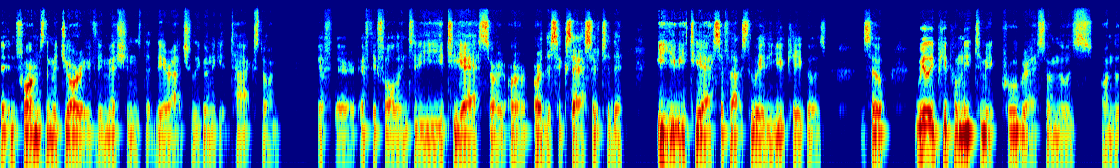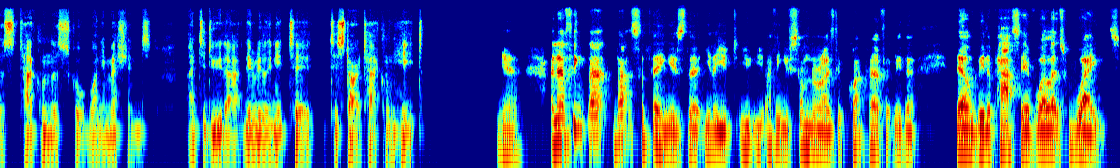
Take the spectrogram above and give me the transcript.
that informs the majority of the emissions that they're actually going to get taxed on if they're if they fall into the EU ETS or, or, or the successor to the EU ETS if that's the way the UK goes. So really people need to make progress on those on those tackling those scope one emissions. And to do that they really need to to start tackling heat. Yeah. And I think that that's the thing is that you know you, you, I think you've summarized it quite perfectly that there'll be the passive well let's wait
